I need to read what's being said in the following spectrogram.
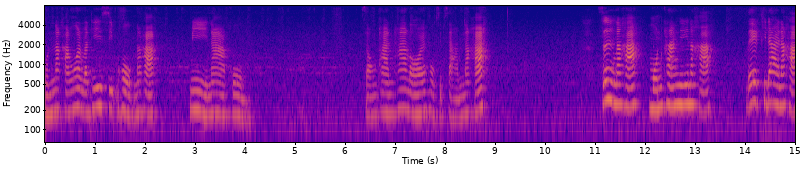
หมุนนะคะ งวดวันที่ 16 นะคะ มีนาคม 2563 นะคะ ซึ่งนะคะ หมุนครั้งนี้นะคะ เลขที่ได้นะคะ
